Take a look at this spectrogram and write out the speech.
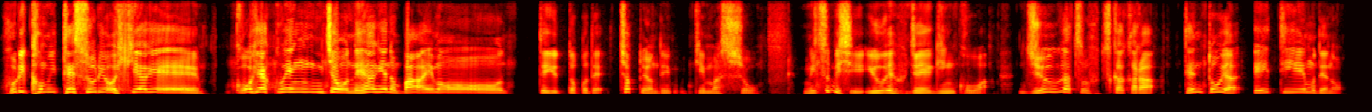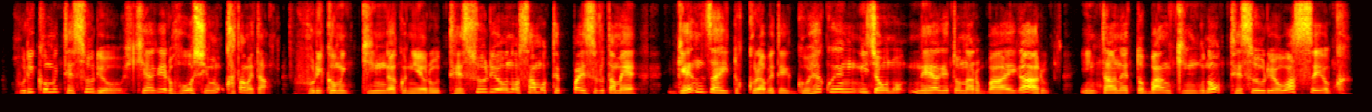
振込手数料引き上げ、500円以上値上げの場合も、っていうところで、ちょっと読んでいきましょう。三菱 UFJ 銀行は、10月2日から店頭や ATM での振込手数料を引き上げる方針を固めた。振込金額による手数料の差も撤廃するため、現在と比べて500円以上の値上げとなる場合がある。インターネットバンキングの手数料は据え置く。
